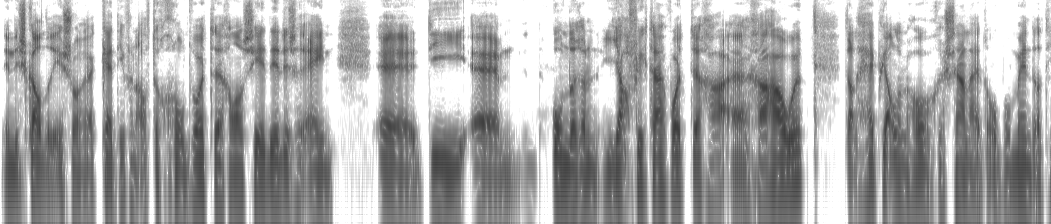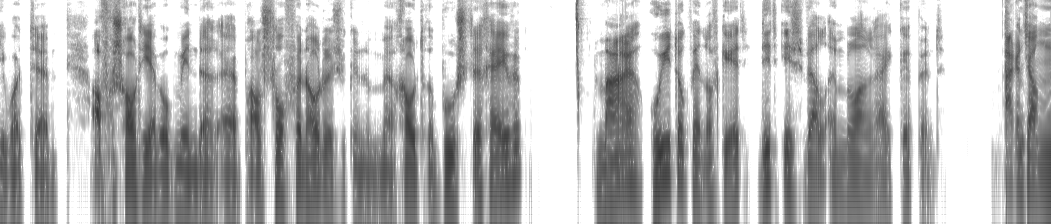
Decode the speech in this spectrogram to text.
Een Iskander is zo'n raket die vanaf de grond wordt uh, gelanceerd. Dit is er een uh, die ehm, onder een jachtvliegtuig wordt gehouden. Dan heb je al een hogere snelheid op het moment dat die wordt afgeschoten. Die hebben ook minder brandstof nodig, dus je kunt hem een grotere boost geven. Maar hoe je het ook bent of keert, dit is wel een belangrijk punt. Arend Jan,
